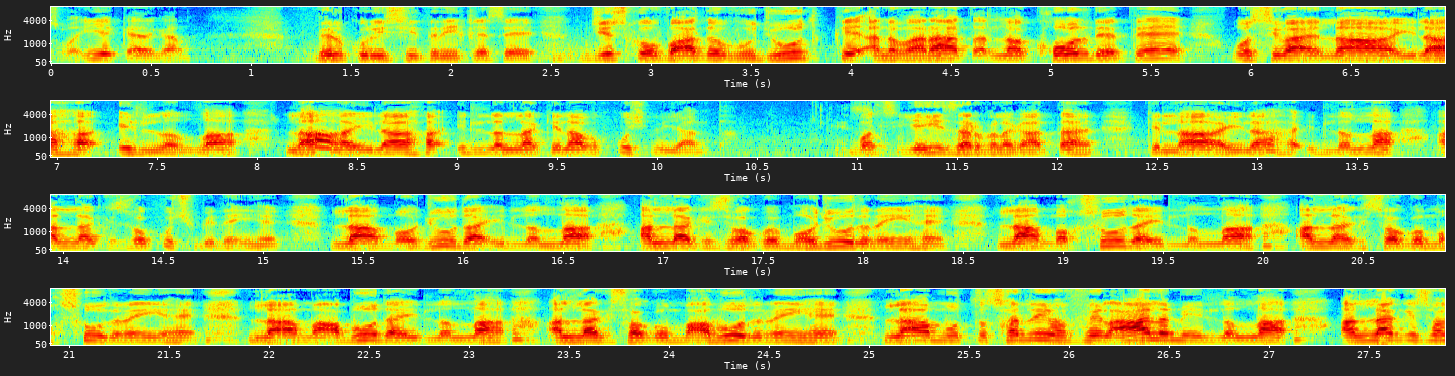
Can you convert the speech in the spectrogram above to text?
سبحان یہ کہے گا نا۔ بالکل اسی طریقے سے جس کو وعد وجود کے انوارات اللہ کھول دیتے ہیں، وہ سوائے لا الہ الا اللہ، لا الہ الا اللہ کے علاوہ کچھ نہیں جانتا۔ بس یہی ضرب لگاتا ہے کہ لا الہ الا اللہ اللہ کے سوا کچھ بھی نہیں ہے۔ لا موجود الا اللہ اللہ کے سوا کوئی موجود نہیں ہے۔ لا مقصود الا اللہ اللہ کے سوا کوئی مقصود نہیں ہے۔ لا معبود الا اللہ اللہ کے سوا کوئی معبود نہیں ہے۔ لا متصرف فی العالم الا اللہ اللہ کے سوا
